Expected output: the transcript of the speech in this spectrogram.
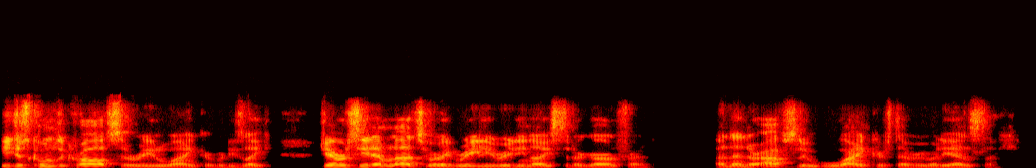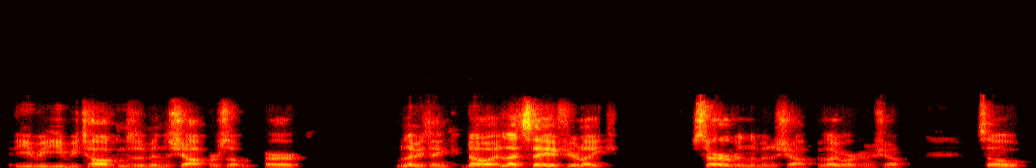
he just comes across a real wanker. But he's like, do you ever see them lads who are like really really nice to their girlfriend, and then they're absolute wankers to everybody else? Like you be you be talking to them in the shop or something, or let me think. No, let's say if you're like serving them in a shop, because I work in a shop, so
